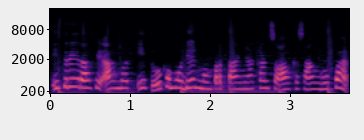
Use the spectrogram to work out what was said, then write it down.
Istri Raffi Ahmad itu kemudian mempertanyakan soal kesanggupan.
